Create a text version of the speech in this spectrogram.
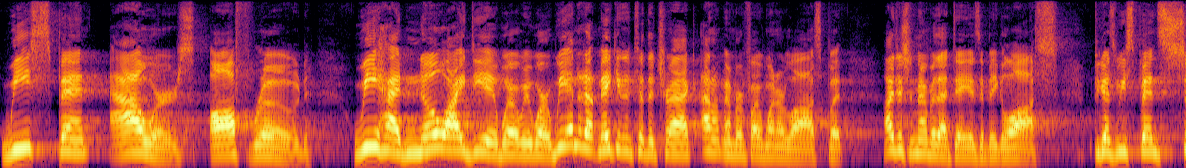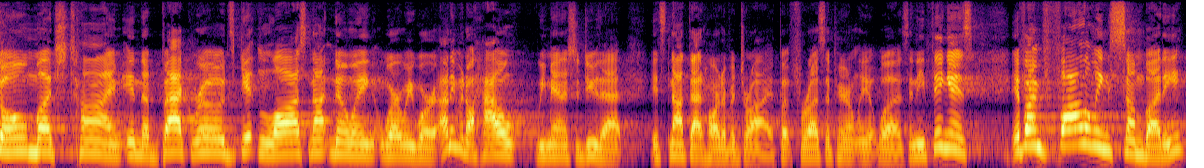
We spent hours off road we had no idea where we were. We ended up making it to the track. I don't remember if I won or lost, but I just remember that day as a big loss because we spent so much time in the back roads, getting lost, not knowing where we were. I don't even know how we managed to do that. It's not that hard of a drive, but for us, apparently it was. And the thing is, if I'm following somebody,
